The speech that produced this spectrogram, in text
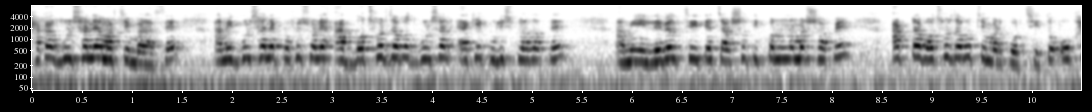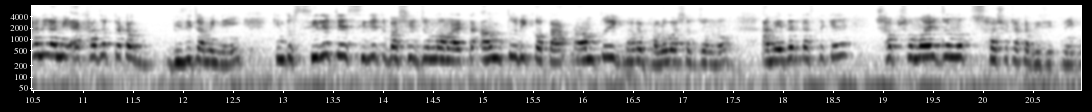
ঢাকা গুলশানে আমার চেম্বার আছে, আমি গুলশানে প্রফেশনে আট বছর যাবৎ গুলশান একে পুলিশ প্লাজাতে আমি লেভেল থ্রিতে চারশো তিপ্পান্ন নম্বর শপে আটটা বছর যাবৎ চেম্বার করছি। তো ওখানে আমি এক হাজার টাকা ভিজিট আমি নেই, কিন্তু সিলেটে সিলেটবাসীর জন্য আমার একটা আন্তরিকতা, আন্তরিকভাবে ভালোবাসার জন্য আমি এদের কাছ থেকে সব সময়ের জন্য ছয়শো টাকা ভিজিট নেব।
